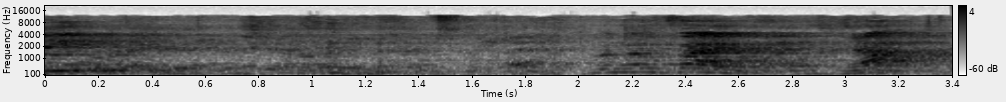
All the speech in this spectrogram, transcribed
tien. Maar dan vijf. Ja?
